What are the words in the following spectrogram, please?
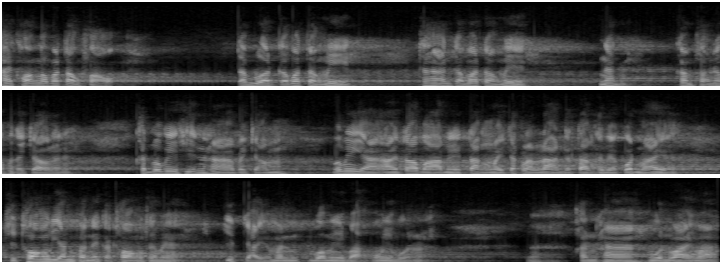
ขายของก็ว่าต้องเฝ้าตำรวจก็ว่าต้องมี ทหารก็ว่าต้องมี นั่นคำสอนของพระพุทธเจ้าเลยนี่ขันว่ามีสินหาประจำว่าม่อยากอายต้อบามีตั้งไม่จักรล้านก็ตั้งทำไมกฎหมายสิทองเรียนคนนี้กระทองทำไมจิตใจมันว่าไม่บาปว่าไม่บุญ ขันห้าหุ่นไหวมาก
